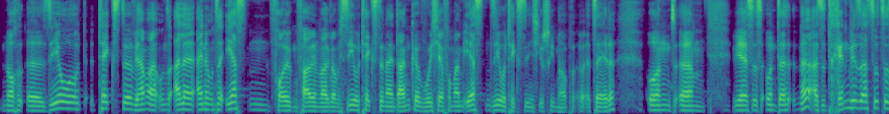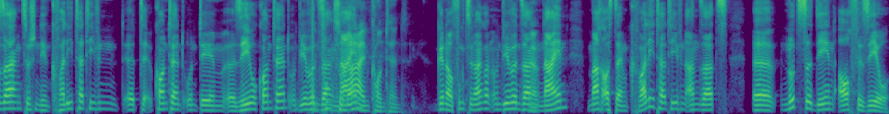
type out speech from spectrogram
noch äh, SEO-Texte. Wir haben ja uns alle, eine unserer ersten Folgen, Fabian war, glaube ich, SEO-Texte, nein, danke, wo ich ja von meinem ersten SEO-Text, den ich geschrieben habe, äh, erzähle. Und ähm, wie heißt es, und das, ne, also trennen wir das sozusagen zwischen dem qualitativen äh, Content und dem äh, SEO-Content und wir würden und sagen, nein. Content. Genau, funktionalen Content. Und wir würden sagen, ja. nein, mach aus deinem qualitativen Ansatz äh, nutze den auch für SEO.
